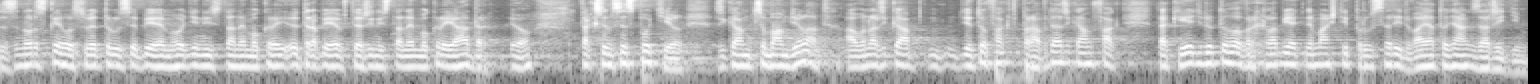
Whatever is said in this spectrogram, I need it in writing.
z norského svetru se během hodiny stane mokrý, teda během vteřiny stane mokrý jádr, jo. Tak jsem se spotil. Říkám, co mám dělat? A ona říká, je to fakt pravda? Říkám, fakt. Tak jeď do toho vrchlabí, ať nemáš ty průsery dva, já to nějak zařídím.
